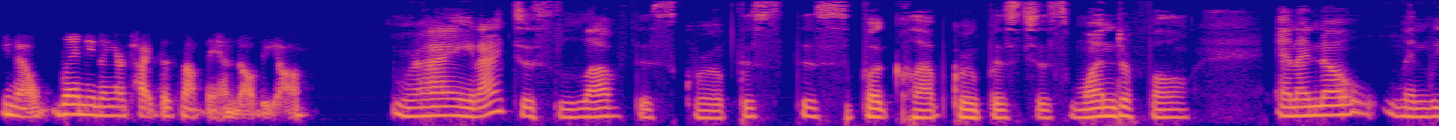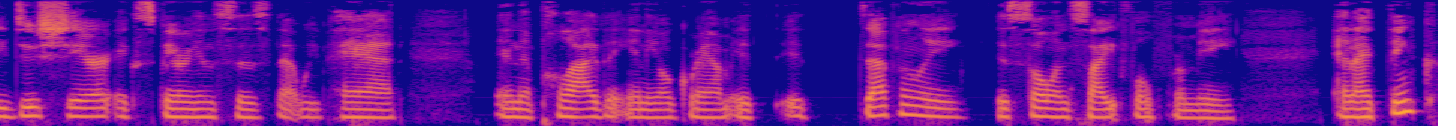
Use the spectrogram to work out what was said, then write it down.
you know, landing on your type is not the end all be all. Right. I just love this group. This, this book club group is just wonderful. And I know when we do share experiences that we've had, and apply the Enneagram, it, it definitely is so insightful for me. And I think,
